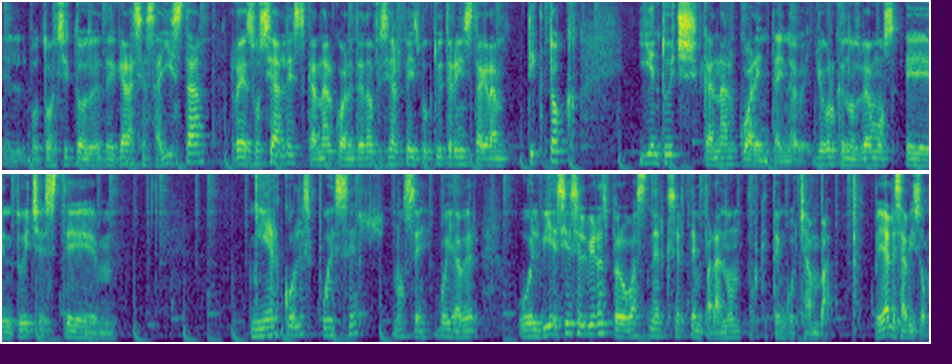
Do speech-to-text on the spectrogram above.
El botoncito de, gracias ahí está. Redes sociales, canal 49 oficial, Facebook, Twitter, Instagram, TikTok. Y en Twitch, canal 49. Yo creo que nos vemos en Twitch este miércoles puede ser, no sé, voy a ver. O el viernes, si es el viernes, pero va a tener que ser tempranón porque tengo chamba. Pero ya les aviso.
